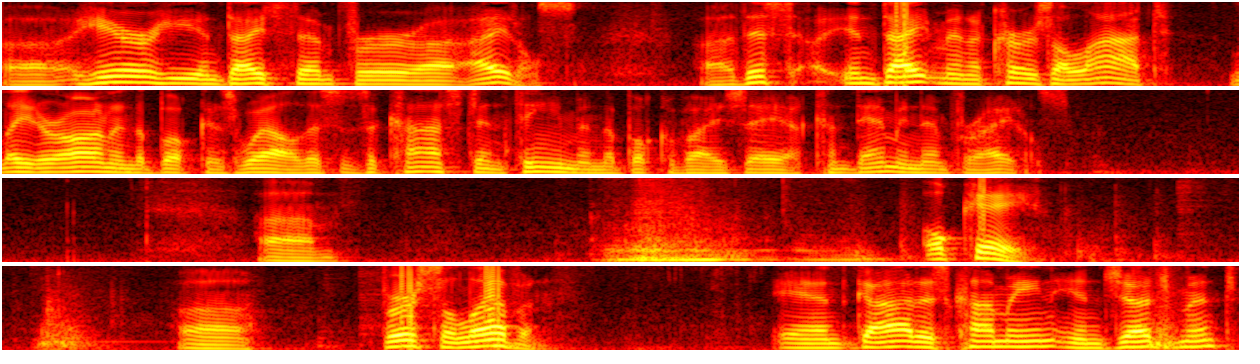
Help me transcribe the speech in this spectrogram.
uh, here he indicts them for uh, idols. Uh, this indictment occurs a lot later on in the book as well. This is a constant theme in the book of Isaiah, condemning them for idols. Um, okay. Uh, verse 11. And God is coming in judgment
